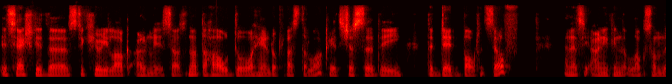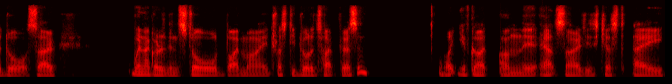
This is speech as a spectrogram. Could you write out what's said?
it's actually the security lock only. So it's not the whole door handle plus the lock. It's just the the, the dead bolt itself, and that's the only thing that locks on the door. So when I got it installed by my trusty builder type person, what you've got on the outside is just a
